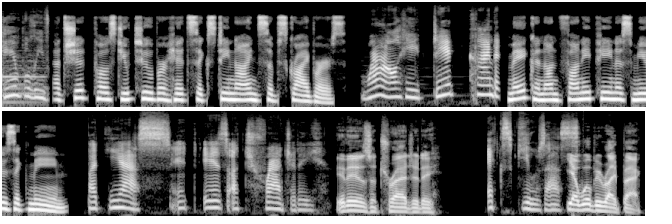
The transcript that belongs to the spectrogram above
can't believe. That shitpost YouTuber hit 69 subscribers. Well, he did kind of. Make an unfunny penis music meme. But yes, it is a tragedy. It is a tragedy. Excuse us. Yeah, we'll be right back.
